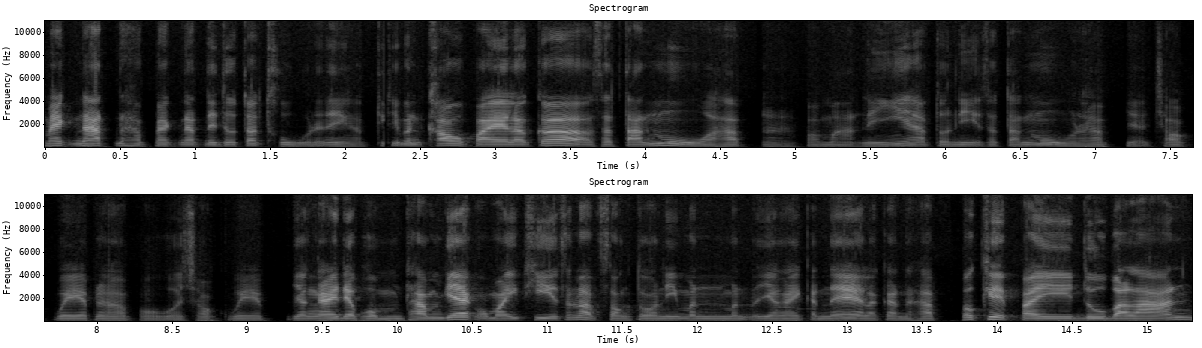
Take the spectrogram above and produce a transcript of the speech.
แมกนัตนะครับแมกนัตใน Dota 2นั่นเองครับ ที่มันเข้าไปแล้วก็สตันหมู่ครับประมาณนี้ครับตัวนี้สตันหมู่นะครับเนี่ยช็อคเวฟนะครับ power shock wave ยังไงเดี๋ยวผมทำแยกออกมาอีกทีสำหรับ 2 ตัวนี้มันมันยังไงกันแน่แล้วกันนะครับ โอเค ไปดูบาลานซ์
